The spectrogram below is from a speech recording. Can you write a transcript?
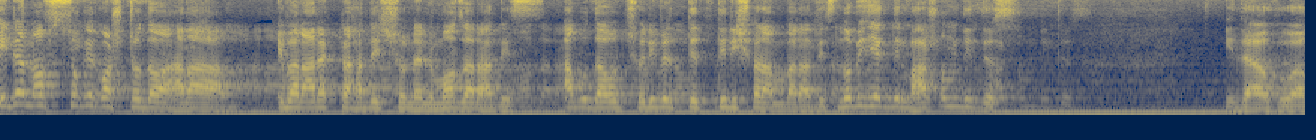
এইটা নফসকে কষ্ট দেওয়া হারাম। এবার আরেকটা হাদিস শোনেন, মজার হাদিস। আবু দাউদ শরীফের তেত্রিশ নাম্বার হাদিস। নবীজি একদিন ভাষণ দিতেছে। হুয়া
